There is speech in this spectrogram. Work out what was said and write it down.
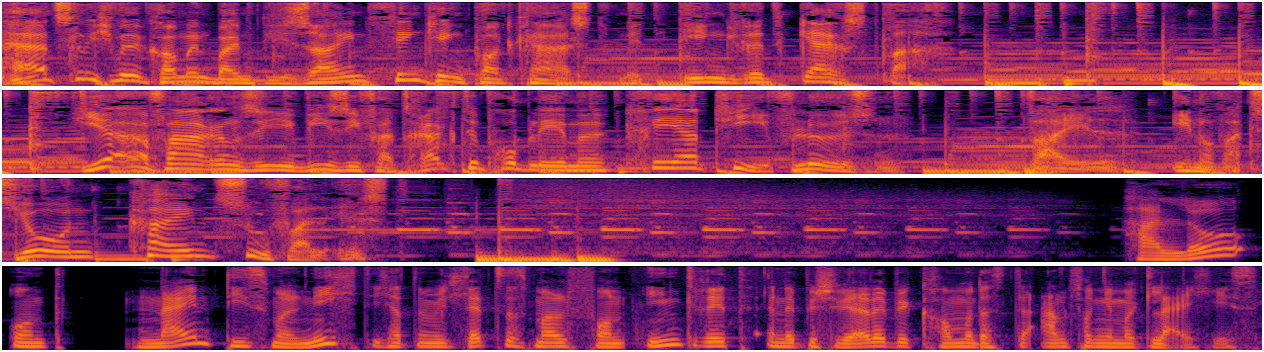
Herzlich willkommen beim Design Thinking Podcast mit Ingrid Gerstbach. Hier erfahren Sie, wie Sie vertragte Probleme kreativ lösen, weil Innovation kein Zufall ist. Hallo und Nein, diesmal nicht. Ich hatte nämlich letztes Mal von Ingrid eine Beschwerde bekommen, dass der Anfang immer gleich ist.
